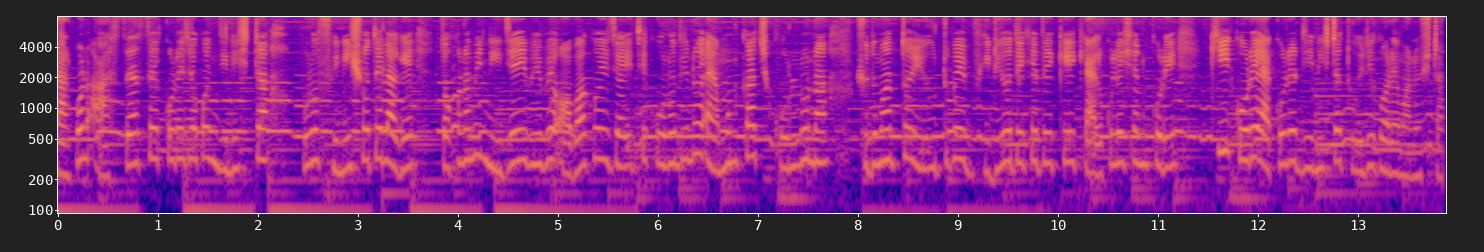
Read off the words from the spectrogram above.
তারপর আস্তে আস্তে করে যখন জিনিসটা পুরো ফিনিশ হতে লাগে, তখন আমি নিজেই ভেবে অবাক হয়ে যাই যে কোনোদিনও এমন কাজ করল না। শুধুমাত্র ইউটিউবে ভিডিও দেখে দেখে ক্যালকুলেশন করে কি করে অ্যাকোরেট জিনিসটা তৈরি করে মানুষটা।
